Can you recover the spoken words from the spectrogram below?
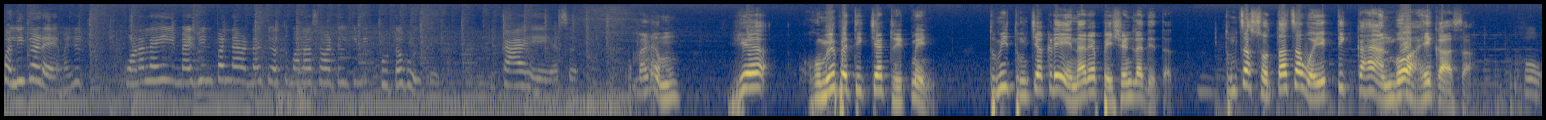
पलीकडे आहे. म्हणजे कोणालाही इमॅजिन पण नाही वाटणार किंवा तुम्हाला असं वाटेल की मी खोटं बोलते. की काय आहे असं. मॅडम हे होमिओपॅथिकच्या ट्रीटमेंट तुम्ही तुमच्याकडे येणाऱ्या पेशंटला देतात. तुमचा स्वतःचा वैयक्तिक काय अनुभव आहे का असा? हो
